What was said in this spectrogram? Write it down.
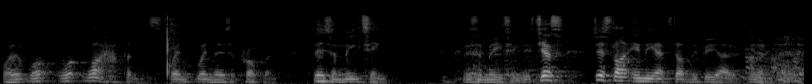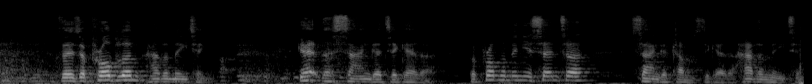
what, what, what, happens when, when there's a problem? There's a meeting. There's a meeting. It's just, just like in the FWBO. You know. if there's a problem, have a meeting. Get the Sangha together. A problem in your centre, Sangha comes together. Have a meeting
